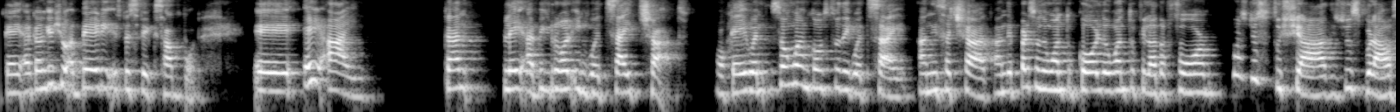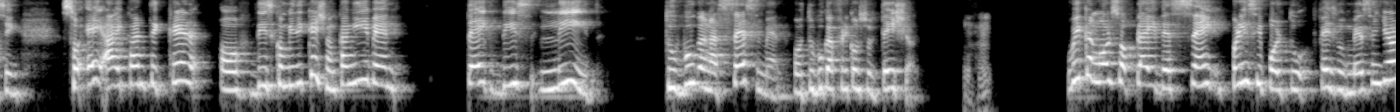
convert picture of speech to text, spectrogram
okay, I can give you a very specific example. Uh, AI can play a big role in website chat. Okay, when someone comes to the website and it's a chat and the person they want to call, they want to fill out a form, it's just to chat, it's just browsing. So AI can take care of this communication, can even take this lead to book an assessment or to book a free consultation. Mm-hmm. We can also apply the same principle to Facebook Messenger,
